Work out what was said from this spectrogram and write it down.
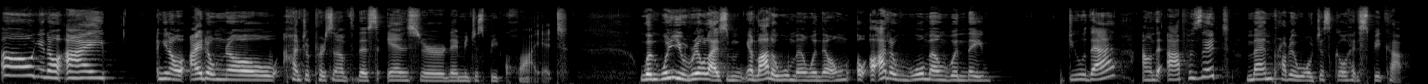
oh, you know, I, you know, I don't know 100% of this answer. Let me just be quiet. When, when you realize a lot of women, when they, a lot of women, when they do that, on the opposite, men probably will just go ahead and speak up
